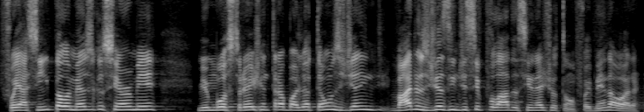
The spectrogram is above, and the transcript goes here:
Foi assim, pelo menos, que o Senhor me, me mostrou e a gente trabalhou até uns dias, vários dias em discipulado, assim, né, Chutão? Foi bem da hora.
